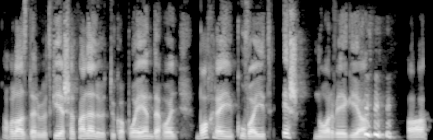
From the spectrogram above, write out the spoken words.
ahol az derült ki, és hát már lelőttük a poén, de hogy Bahrein, Kuwait és Norvégia a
